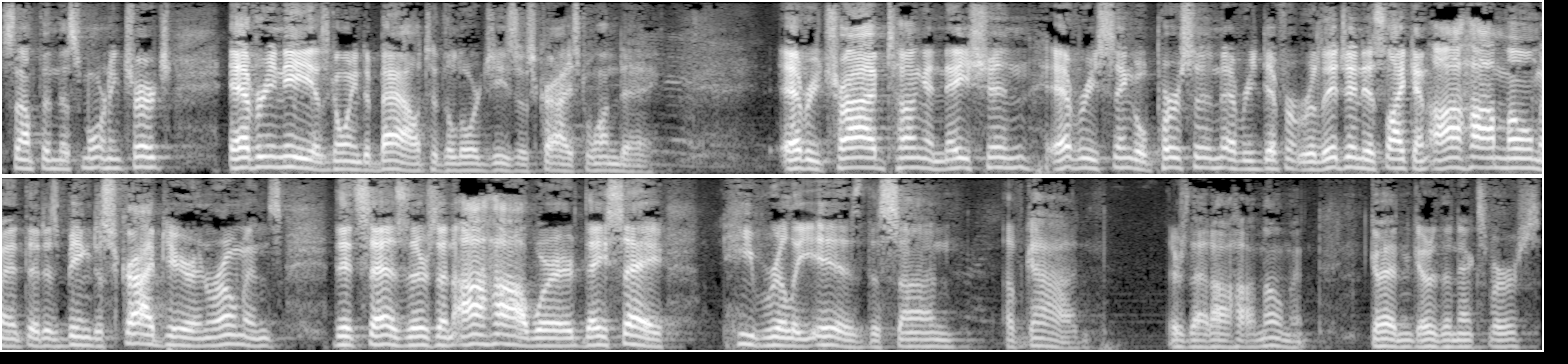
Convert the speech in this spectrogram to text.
something this morning, church? Every knee is going to bow to the Lord Jesus Christ one day. Every tribe, tongue, and nation, every single person, every different religion. It's like an aha moment that is being described here in Romans that says there's an aha where they say, he really is the Son of God. There's that aha moment. Go ahead and go to the next verse.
